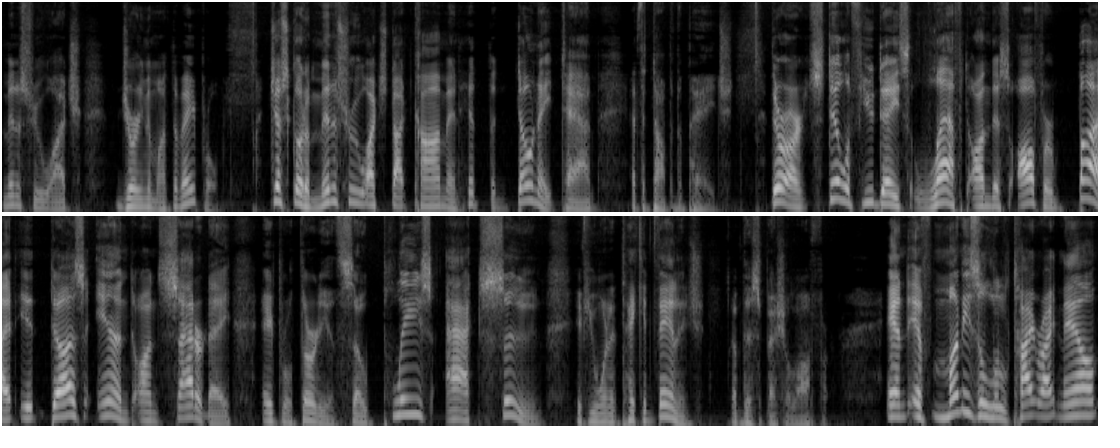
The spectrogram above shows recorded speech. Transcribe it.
Ministry Watch during the month of April. Just go to ministrywatch.com and hit the donate tab at the top of the page. There are still a few days left on this offer, but it does end on Saturday, April 30th. So please act soon if you want to take advantage of this special offer. And if money's a little tight right now,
